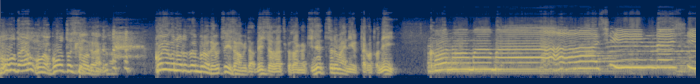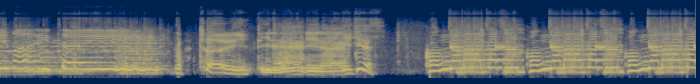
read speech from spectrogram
棒だよ、ほら、棒としてない。混浴の露天風呂で宇津井さんを見た西田幸子さんが気絶する前に言ったことに、このまま死んでしまいたい。いいね。いいね。1位です。こんがまらかつ、こんがまらかつ、こんがまらか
